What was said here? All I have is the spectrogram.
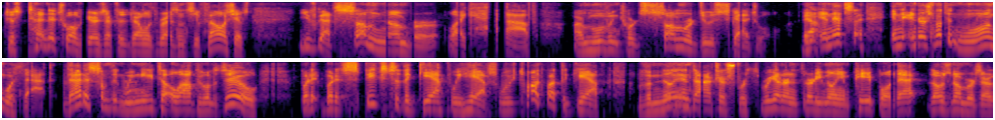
just 10 to 12 years after they're done with residency fellowships, you've got some number, like half, are moving towards some reduced schedule. Yeah. And, and that's and, and there's nothing wrong with that. That is something we need to allow people to do, but it but it speaks to the gap we have. So we've talked about the gap of a million doctors for 330 million people, and that those numbers are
